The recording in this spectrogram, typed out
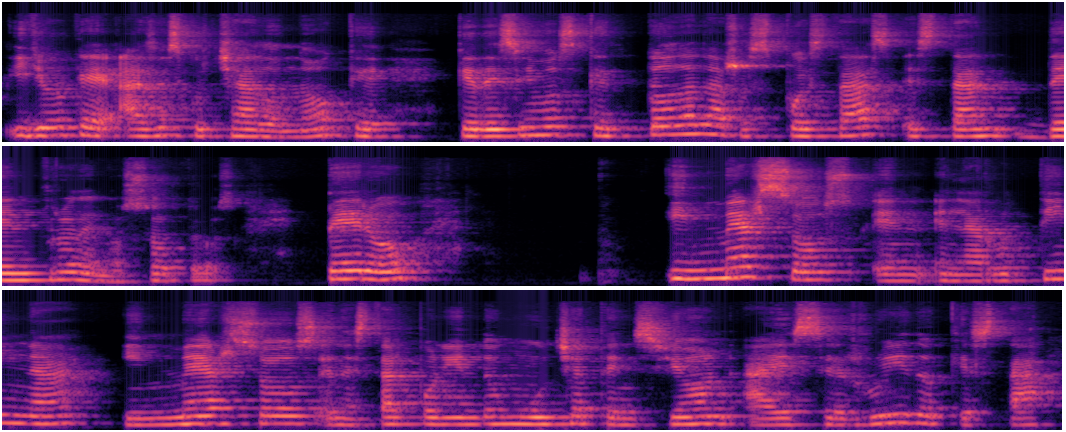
y yo creo que has escuchado, ¿no? Que, que decimos que todas las respuestas están dentro de nosotros, pero inmersos en, la rutina, inmersos en estar poniendo mucha atención a ese ruido que está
